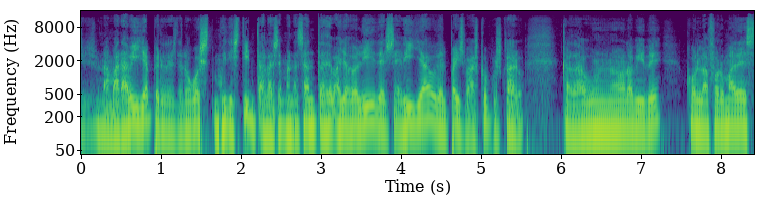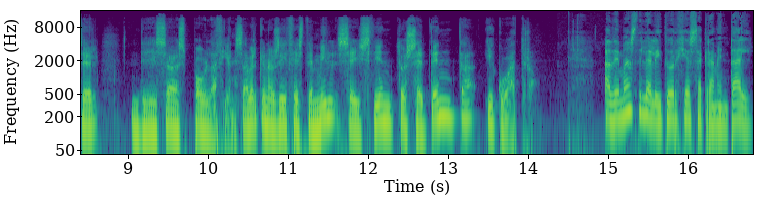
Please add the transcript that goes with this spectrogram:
es una maravilla, pero desde luego es muy distinta a la Semana Santa de Valladolid, de Sevilla o del País Vasco, pues claro, cada uno la vive con la forma de ser de esas poblaciones. A ver qué nos dice este 1674. Además de la liturgia sacramental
